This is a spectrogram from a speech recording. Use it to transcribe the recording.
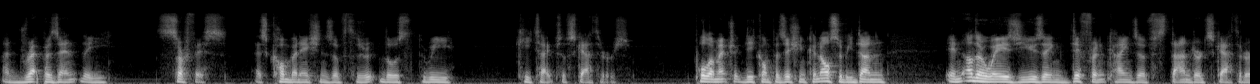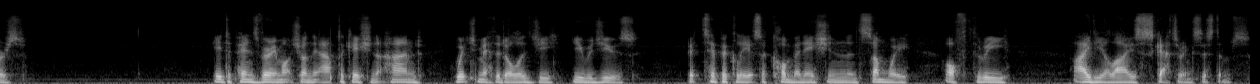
and represent the surface as combinations of th those three key types of scatterers. Polarimetric decomposition can also be done in other ways using different kinds of standard scatterers. It depends very much on the application at hand which methodology you would use, but typically it's a combination in some way of three idealized scattering systems.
